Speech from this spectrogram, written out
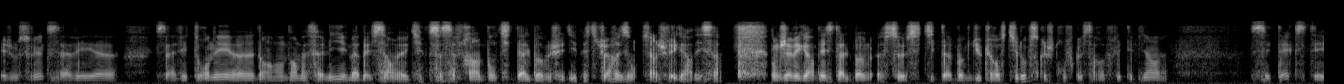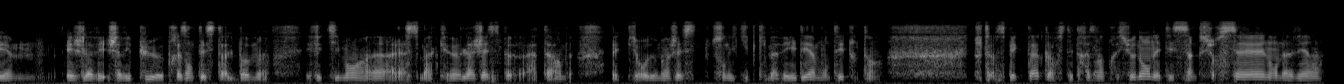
et je me souviens que ça avait euh, ça avait tourné euh, dans, ma famille et ma belle-sœur m'avait dit ça ça ferait un bon titre d'album, je lui ai dit bah, tu as raison, tiens je vais garder ça, donc j'avais gardé cet album, euh, ce titre d'album du cœur au stylo parce que je trouve que ça reflétait bien ces textes et et je l'avais, j'avais pu euh, présenter cet album euh, effectivement à, la SMAC, euh, la GESP à Tarbes, avec Pierrot Domingès et toute son équipe qui m'avait aidé à monter tout un tout un spectacle. Alors c'était très impressionnant. On était cinq sur scène, on avait un,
